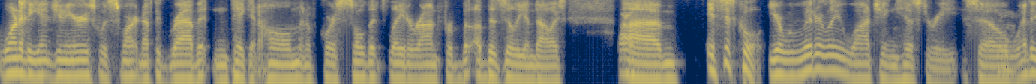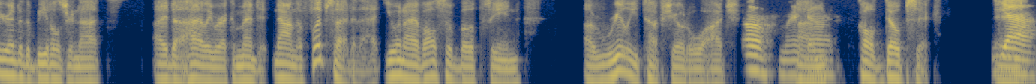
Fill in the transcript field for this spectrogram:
one of the engineers was smart enough to grab it and take it home, and of course sold it later on for a bazillion dollars. Um, it's just cool. You're literally watching history. So Mhm. whether you're into the Beatles or not, I'd uh, highly recommend it. Now, on the flip side of that, you and I have also both seen a really tough show to watch oh my um, god called Dopesick. And yeah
